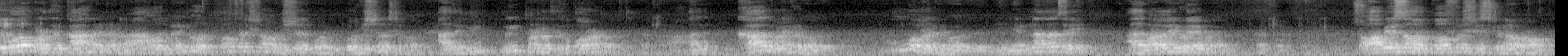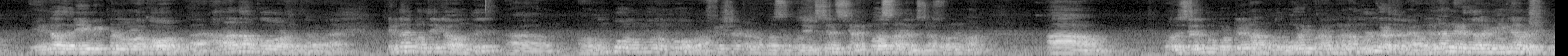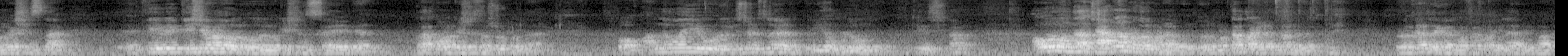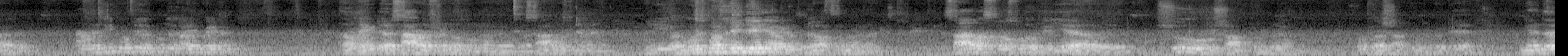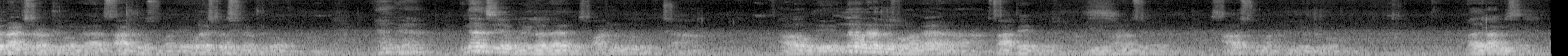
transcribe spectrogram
கோவப்படுறதுக்கு காரணம் என்னன்னா அவர் மைண்ட் ஒரு பர்ஃபெக்ஷனாக ஒரு விஷயம் ஒரு ஒரு விஷயம் வச்சிருப்பாரு. அது மீட் மீட் பண்ணுறதுக்கு போராடுவார் காது மெனக்கிடுவார் ரொம்ப மெனக்கிடுவார் நீங்கள் என்னதான் சரி அது வரவே விடவே மாட்டார் ஸோ ஆப்வியஸாக ஒரு பர்ஃபெக்ஷனிஸ்ட் என்ன வரும். என்ன அதை நீ மீட் பண்ணுவோம் கோவம் இல்லை அதனால தான் கோவம் வருது தவிர என்ன பொறுத்தவரைக்கும் வந்து அவர் ரொம்ப ரொம்ப ரொம்ப ஒரு அஃபெக்ஷனேட்டான பர்சன் ஒரு இன்ஸ்டன்ஸ் எனக்கு பர்சனல் இருந்துச்சு நான் சொல்லணும்னா ஒரு செருப்பு போட்டு நான் வந்து ஓடி போகிறேன் முன்னாடி முள் எடுத்தேன் அவர் எல்லாமே எடுத்தாலும் யூனிக்கான லொகேஷன்ஸ் தான். கிளீவி கிளீஷியமான ஒரு ஒரு லொகேஷன்ஸ் கிடையவே கிடையாது. வழக்கமான லொகேஷன்ஸ் நான் ஷூட் பண்ணல. ஸோ அந்த மாதிரி ஒரு இன்ஸ்டன்ஸில் எனக்கு பெரிய முள் வந்து குத்திருச்சுன்னா அவரும் வந்து சேனலாக படுத்த மாட்டார் ஒரு மொட்டை பாயில் உட்காந்து ஒரு உட்காந்துருக்கிற மொட்டை பாயில் அப்படி பார்த்தாரு. நான் வந்து தூக்கி போட்டு கூட்டு கிளம்பி போயிட்டேன். அவன் நைட்டு சாரோட ஃப்ரெண்ட் ஒருத்தவங்க சார் வந்து சொன்னாங்க ஐயோ மூணு பண்ணீங்க அப்படின்னு சொல்லி வர சொன்னாங்க சார் வசனம் சொல்லிட்டு ஒரு பெரிய ஷூ ஷாப் கொடுக்குறாங்க ஃபுட்வேர் ஷாப் கொடுத்துட்டு போயிட்டு நீங்கள் எந்த பிராண்ட்ஸில் எடுத்துக்கோங்க சார் எடுத்துக்க சொன்னாங்க எவ்வளோ எக்ஸ்பென்சிவ் எடுத்துக்கோங்க ஏங்க என்ன ஆச்சு அப்படி இல்லை இல்லை ஸ்பாட்டில் விழுந்து போச்சா அதனால் வந்து என்ன வேணா எடுத்துக்க சொன்னாங்க சார் பே பண்ணி சொன்னாங்க நீங்கள் வேணாம் சொல்லுங்கள் சார் சொன்னாங்க நீங்கள் எடுத்துக்கோங்க அதெல்லாம் அப்படி சார்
